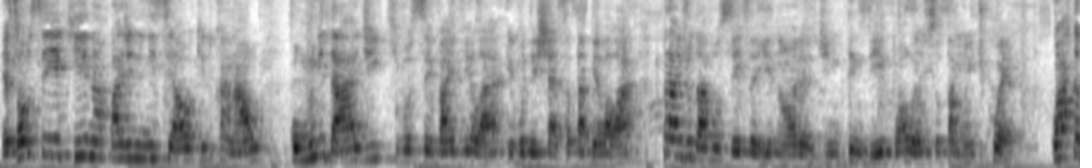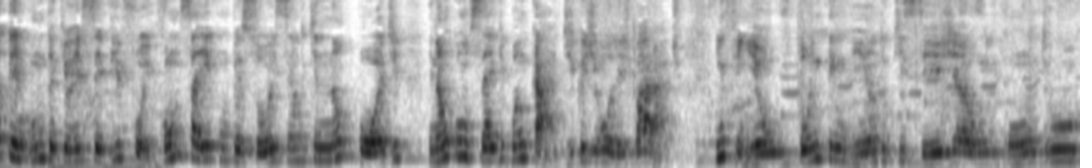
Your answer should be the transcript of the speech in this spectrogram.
É só você ir aqui na página inicial aqui do canal, comunidade, que você vai ver lá. Eu vou deixar essa tabela lá para ajudar vocês aí na hora de entender qual é o seu tamanho de cueca. Quarta pergunta que eu recebi foi: como sair com pessoas sendo que não pode e não consegue bancar? Dicas de rolês baratos. Enfim, eu tô entendendo que seja um encontro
